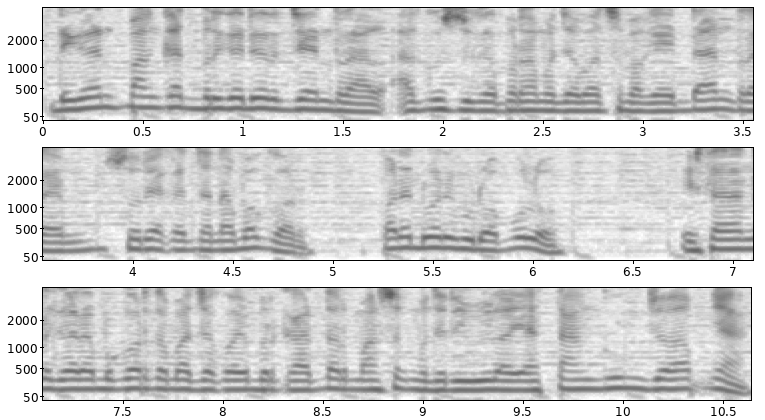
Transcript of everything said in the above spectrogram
Dengan pangkat Brigadir Jenderal, Agus juga pernah menjabat sebagai Danrem Surya Kencana Bogor pada 2020. Istana Negara Bogor tempat Jokowi berkantor masuk menjadi wilayah tanggung jawabnya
